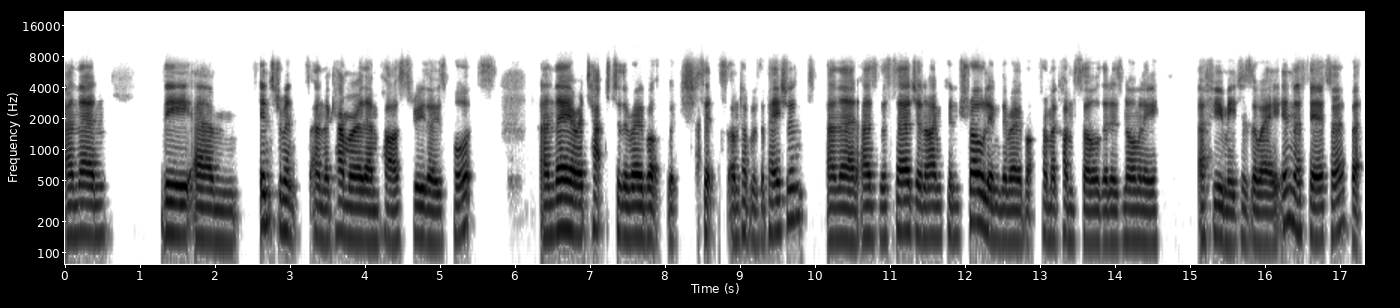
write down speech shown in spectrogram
And then the um, instruments and the camera then pass through those ports. And they are attached to the robot which sits on top of the patient. And then as the surgeon i'm controlling the robot from a console that is normally a few meters away in the theatre but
